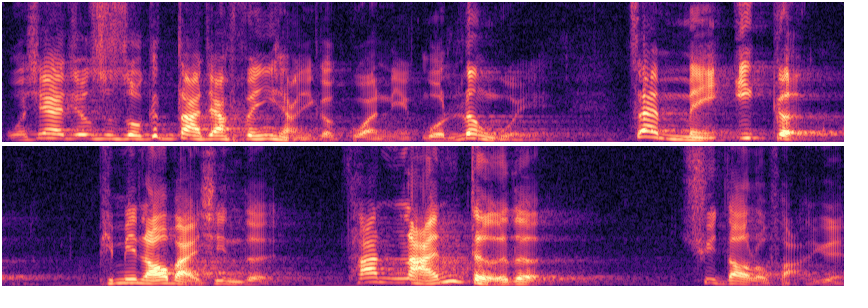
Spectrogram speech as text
我现在就是说跟大家分享一个观念，我认为在每一个平民老百姓的。他难得的去到了法院，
